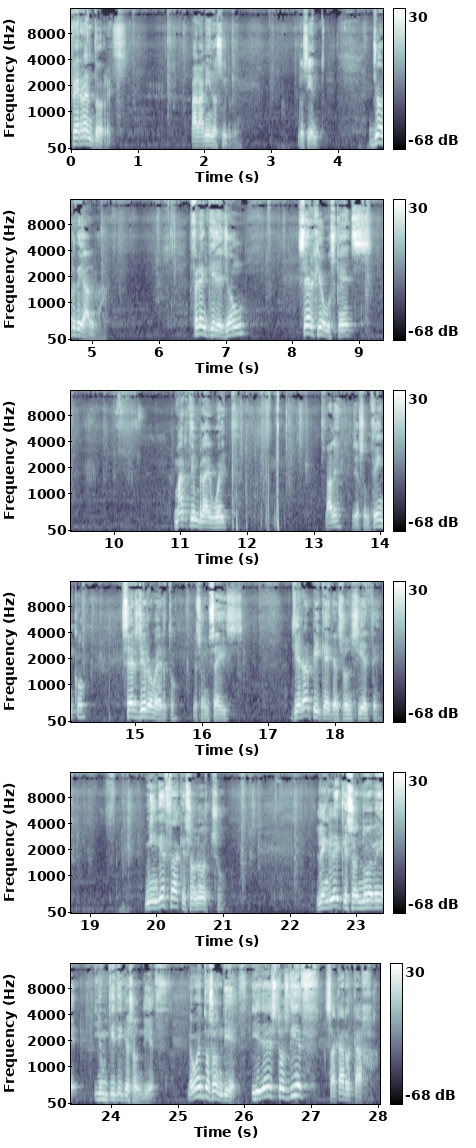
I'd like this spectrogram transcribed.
Ferran Torres. Para mí no sirve. Lo siento. Jordi Alba. Frenkie de Jong. Sergio Busquets. Martin Braithwaite. ¿Vale? Ya son cinco. Sergio Roberto, que son seis. Gerard Piqué, que son siete. Mingueza, que son ocho. Lenglet, que son nueve. Y un Titi, que son diez. De momento son diez. Y de estos diez, sacar caja.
